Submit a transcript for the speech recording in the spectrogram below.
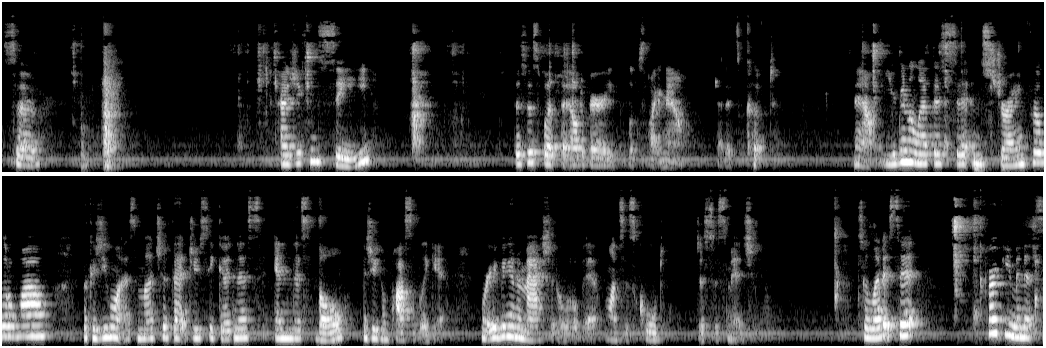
So, as you can see, this is what the elderberry looks like now that it's cooked. Now, you're gonna let this sit and strain for a little while because you want as much of that juicy goodness in this bowl as you can possibly get. We're even gonna mash it a little bit once it's cooled just a smidge. So let it sit for a few minutes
